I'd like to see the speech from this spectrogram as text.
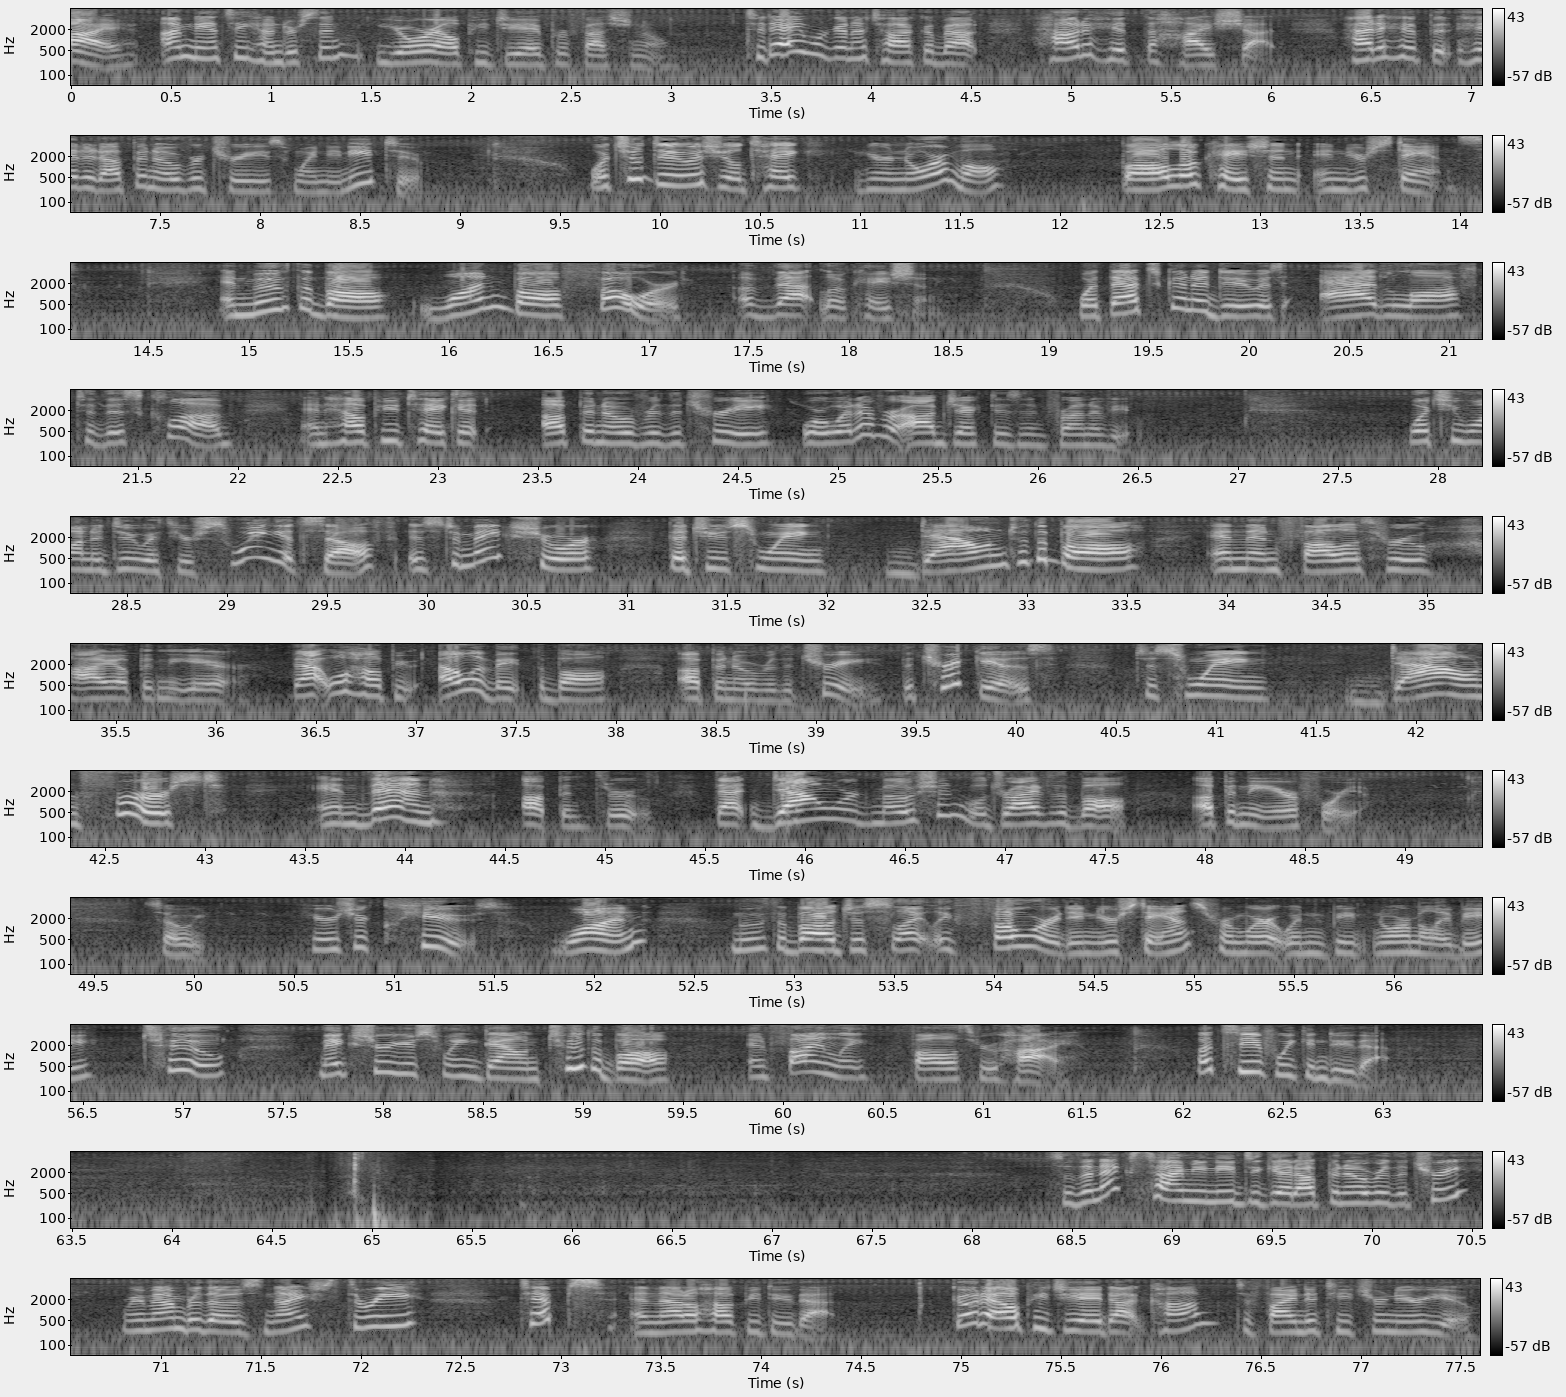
Hi, I'm Nancy Henderson, your LPGA professional. Today we're going to talk about how to hit the high shot, how to hit it, hit it up and over trees when you need to. What you'll do is you'll take your normal ball location in your stance and move the ball one ball forward of that location. What that's going to do is add loft to this club and help you take it up and over the tree or whatever object is in front of you what you want to do with your swing itself is to make sure that you swing down to the ball and then follow through high up in the air. That will help you elevate the ball up and over the tree. The trick is to swing down first and then up and through. That downward motion will drive the ball up in the air for you. So here's your cues. One, move the ball just slightly forward in your stance from where it wouldn't be normally be. Two, Make sure you swing down to the ball and finally follow through high. Let's see if we can do that. So the next time you need to get up and over the tree, remember those nice three tips and that'll help you do that. Go to lpga.com to find a teacher near you.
